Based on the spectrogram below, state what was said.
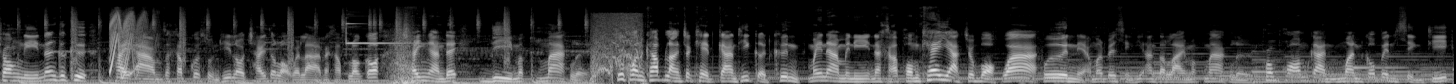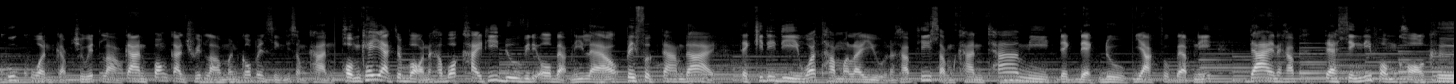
ช่องนี้นั่นก็คือ Thai Arms นะครับกระสุนที่เราใช้ตลอดเวลานะครับแล้วก็ใช้งานได้ดีมากๆเลย ทุกคนครับหลังจากเหตุการณ์ที่เกิดขึ้นไม่นานมานี้นะครับผมแค่อยากจะบอกว่าปืนเนี่ยมันเป็นสิ่งที่อันตรายมาก ๆ เลย พร้อม ๆ กันมันก็เป็นสิ่งที่คู่ควรกับชีวิตเรา การป้องกันชีวิตเรามันก็เป็นสิ่งที่สำคัญ ผมแค่อยากจะบอกนะครับว่าใครที่ดูวิดีโอแบบนี้แล้วไปฝึกตามได้ แต่คิดดีๆว่าทำอะไรอยู่นะครับที่สำคัญถ้ามีเด็ก ๆ ดูอยากฝึกแบบนี้ ได้นะครับ แต่สิ่งที่ผมขอคือ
